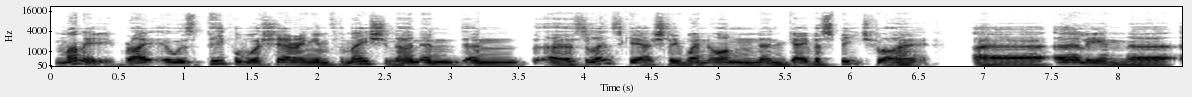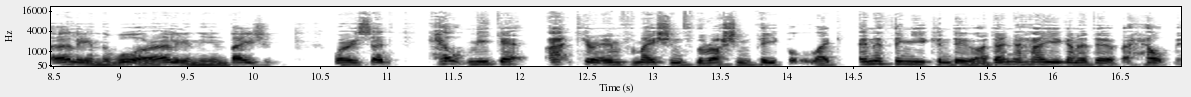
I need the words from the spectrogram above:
money, right? It was people were sharing information, and and and uh, Zelensky actually went on and gave a speech uh, uh, early in the early in the war, early in the invasion, where he said, "Help me get accurate information to the Russian people. Like anything you can do. I don't know how you're going to do it, but help me."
